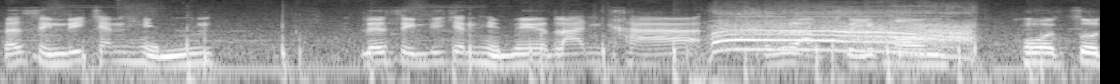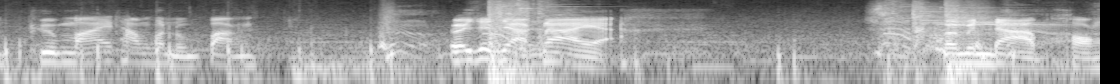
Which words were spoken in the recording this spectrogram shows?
และสิ่งที่ฉันเห็น และสิ่งที่ฉันเห็นในร้านค้าระดับสีทองโหดสุดคือไม้ทำขนมปัง เฮ้ยจะอยากได้อะ มันเป็นดาบของ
